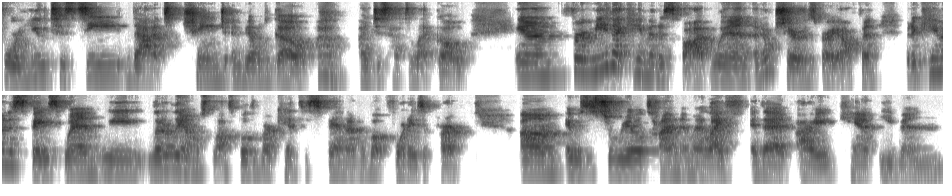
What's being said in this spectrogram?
for you to see that change and be able to go, oh, I just have to let go. And for me, that came in a spot when I don't share this very often, but it came in a space when we literally almost lost both of our kids a span of about four days apart. Um, it was a surreal time in my life that I can't even,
